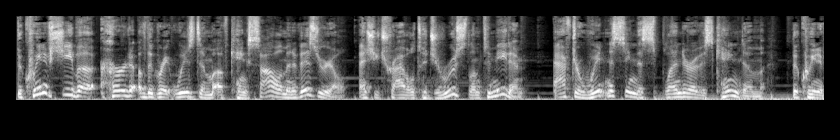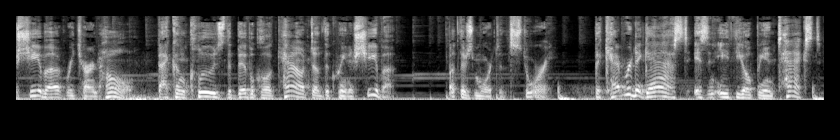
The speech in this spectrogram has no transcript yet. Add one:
The Queen of Sheba heard of the great wisdom of King Solomon of Israel, and she traveled to Jerusalem to meet him. After witnessing the splendor of his kingdom, the Queen of Sheba returned home. That concludes the biblical account of the Queen of Sheba. But there's more to the story. The Kebra Nagast is an Ethiopian text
